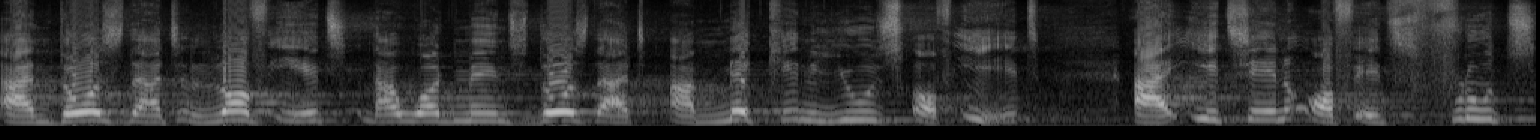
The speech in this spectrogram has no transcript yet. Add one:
and those that love it, that word means those that are making use of it, are eating of its fruit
